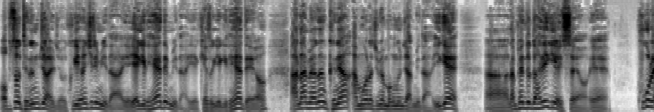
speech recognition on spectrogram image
없어도 되는 줄 알죠. 그게 현실입니다. 예, 얘기를 해야 됩니다. 예, 계속 얘기를 해야 돼요. 안 하면은 그냥 아무거나 주면 먹는 줄 압니다. 이게 아, 남편들도 할 얘기가 있어요. 예, 국을 해-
